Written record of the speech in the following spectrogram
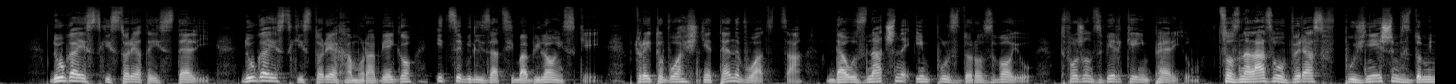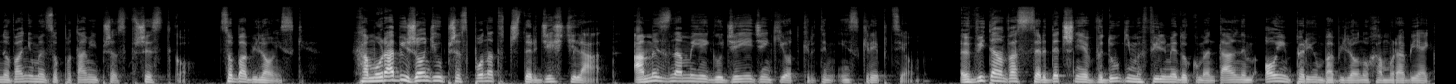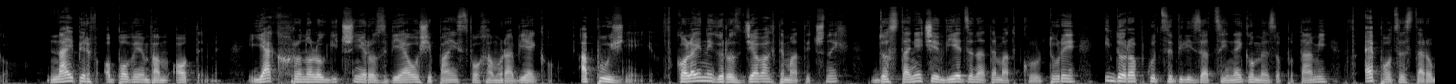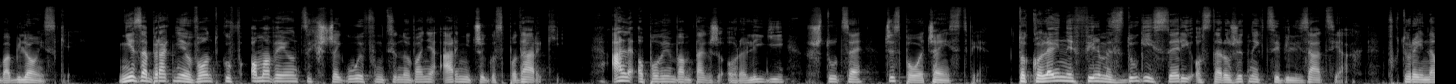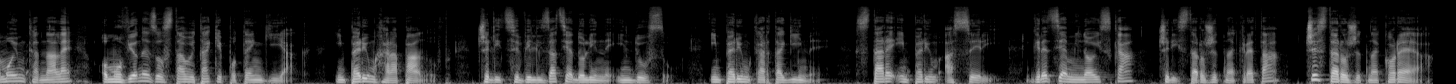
Długa jest historia tej steli, długa jest historia Hammurabiego i cywilizacji babilońskiej, której to właśnie ten władca dał znaczny impuls do rozwoju, tworząc wielkie imperium, co znalazło wyraz w późniejszym zdominowaniu Mezopotamii przez wszystko, co babilońskie. Hammurabi rządził przez ponad 40 lat, a my znamy jego dzieje dzięki odkrytym inskrypcjom. Witam Was serdecznie w długim filmie dokumentalnym o Imperium Babilonu Hammurabiego. Najpierw opowiem Wam o tym, jak chronologicznie rozwijało się państwo Hammurabiego, a później, w kolejnych rozdziałach tematycznych, dostaniecie wiedzę na temat kultury i dorobku cywilizacyjnego Mezopotamii w epoce starobabilońskiej. Nie zabraknie wątków omawiających szczegóły funkcjonowania armii czy gospodarki, ale opowiem Wam także o religii, sztuce czy społeczeństwie. To kolejny film z długiej serii o starożytnych cywilizacjach, w której na moim kanale omówione zostały takie potęgi jak Imperium Harapanów, czyli cywilizacja Doliny Indusu, Imperium Kartaginy, Stare Imperium Asyrii, Grecja Minojska, czyli starożytna Kreta, czy starożytna Korea.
